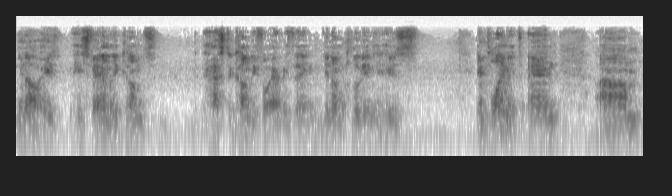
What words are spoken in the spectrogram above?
you know his his family comes has to come before everything, you know, including his employment. And um,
